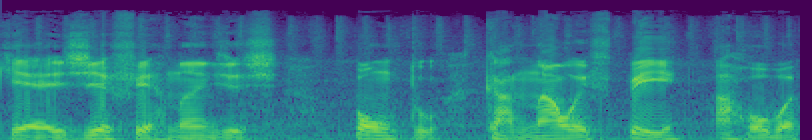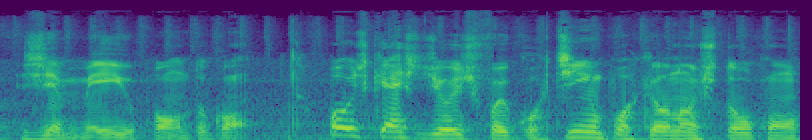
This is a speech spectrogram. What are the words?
que é gfernandes.canalfpi@gmail.com. O podcast de hoje foi curtinho porque eu não estou com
